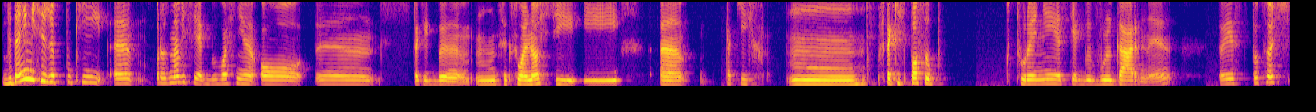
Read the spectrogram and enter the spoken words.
Wydaje mi się, że póki e, rozmawia się jakby właśnie o e, tak jakby mm, seksualności i e, takich mm, w taki sposób, który nie jest jakby wulgarny, to jest to coś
